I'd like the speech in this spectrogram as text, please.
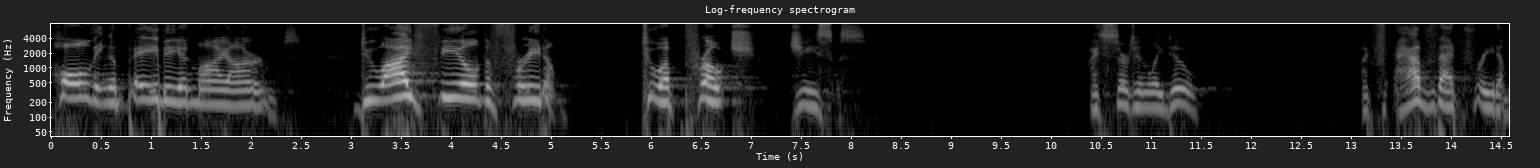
holding a baby in my arms, do I feel the freedom to approach Jesus? I certainly do. I have that freedom.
